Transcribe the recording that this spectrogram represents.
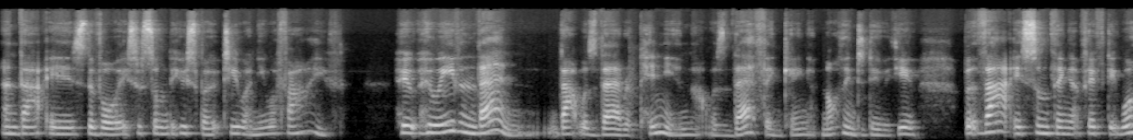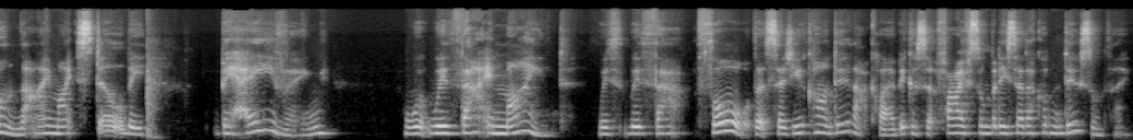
And that is the voice of somebody who spoke to you when you were five who who even then that was their opinion that was their thinking had nothing to do with you but that is something at 51 that i might still be behaving w- with that in mind with with that thought that says you can't do that clare because at 5 somebody said i couldn't do something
